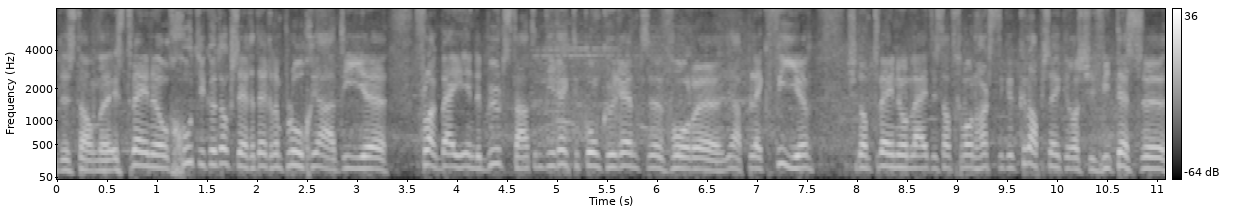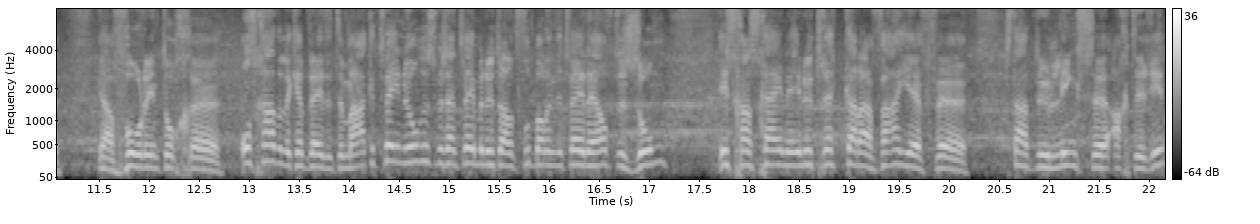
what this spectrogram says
Dus dan uh, is 2-0 goed. Je kunt ook zeggen tegen een ploeg ja, die uh, vlakbij je in de buurt staat. Een directe concurrent uh, voor ja, plek 4. Als je dan 2-0 leidt is dat gewoon hartstikke knap. Zeker als je Vitesse ja, voorin toch onschadelijk hebt weten te maken. 2-0 dus. We zijn twee minuten aan het voetbal in de tweede helft. De zon is gaan schijnen in Utrecht. Karavajev uh, staat nu links uh, achterin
